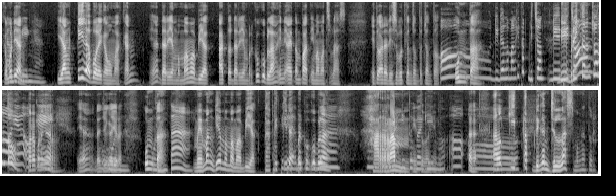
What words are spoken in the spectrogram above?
kemudian ya. yang tidak boleh kamu makan ya dari yang memama biak atau dari yang berkuku belah ini ayat 4 Imamat 11. Itu ada disebutkan contoh-contoh. Oh, Unta di dalam Alkitab dicon- diberi diberikan contoh ya, para pendengar ya dan juga Un- Yura. Unta. unta. Memang dia memama biak tapi, tidak, berkuku belah. Haram itu itu bagimu. bagimu. Oh, oh. Alkitab dengan jelas mengatur.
